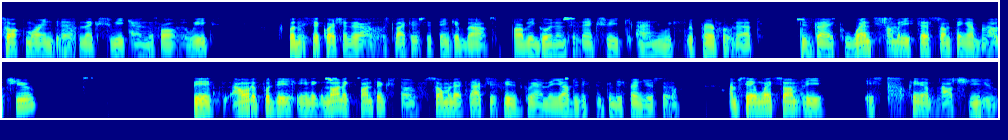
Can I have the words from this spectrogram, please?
talked more in depth next week and the following weeks. But this is a question that I would like us to think about, probably going into next week, and we can prepare for that. It's like when somebody says something about you, they, I want to put it in not a context of someone attacks you physically and then you have to physically defend yourself. I'm saying when somebody is talking about you,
